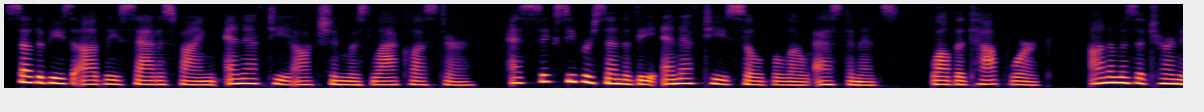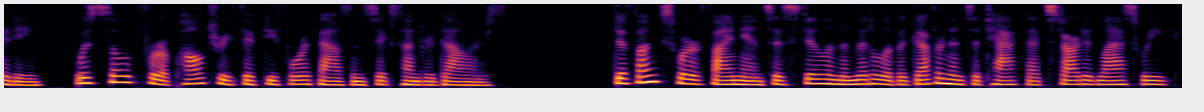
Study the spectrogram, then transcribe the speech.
Sotheby's oddly satisfying NFT auction was lackluster, as 60% of the NFTs sold below estimates, while the top work, Anima's Eternity, was sold for a paltry $54,600. Defunct Swerve Finance is still in the middle of a governance attack that started last week,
